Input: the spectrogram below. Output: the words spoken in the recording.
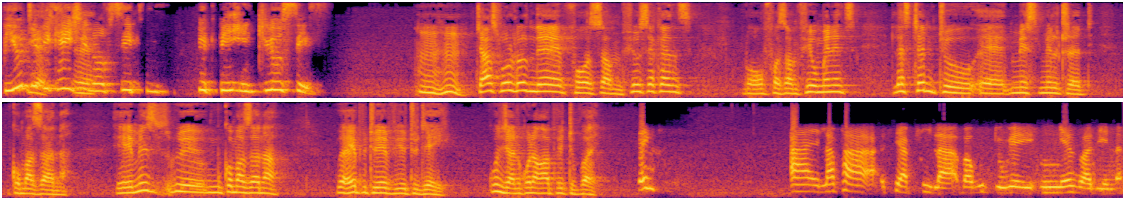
Beautification uh, of cities should be inclusive. Just hold on there for some few seconds or for some few minutes. Let's turn to uh, Miss Mildred Komazana. Uh, Miss uh, Komazana, we're happy to have you today. Kunjani khona ngapha eDubai? Thank hayi lapha siyaphila bakuduke ngezwa lina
